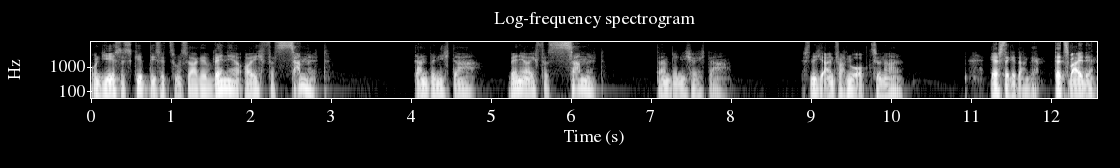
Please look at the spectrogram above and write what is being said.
Und Jesus gibt diese Zusage, wenn ihr euch versammelt, dann bin ich da. Wenn ihr euch versammelt, dann bin ich euch da. Ist nicht einfach nur optional. Erster Gedanke. Der zweite.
